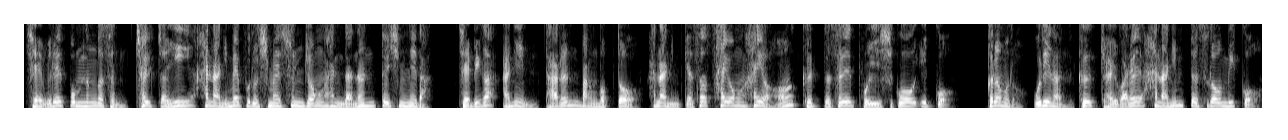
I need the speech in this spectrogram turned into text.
제비를 뽑는 것은 철저히 하나님의 부르심에 순종한다는 뜻입니다. 제비가 아닌 다른 방법도 하나님께서 사용하여 그 뜻을 보이시고 있고, 그러므로 우리는 그 결과를 하나님 뜻으로 믿고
